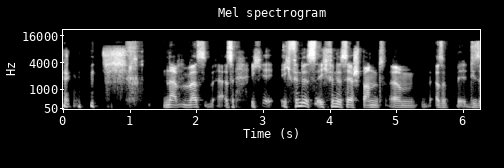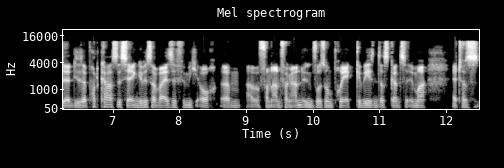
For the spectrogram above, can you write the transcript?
Na, was, also ich, ich finde es, ich finde es sehr spannend. Ähm, also dieser, dieser Podcast ist ja in gewisser Weise für mich auch ähm, von Anfang an irgendwo so ein Projekt gewesen, das Ganze immer etwas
